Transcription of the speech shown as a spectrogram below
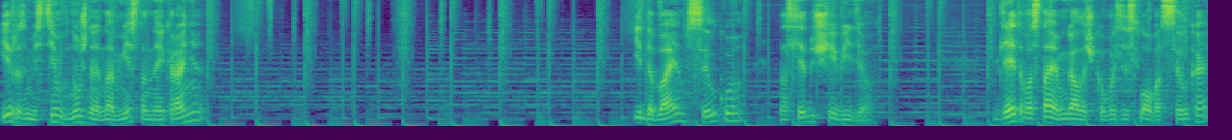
и разместим в нужное нам место на экране и добавим ссылку на следующее видео. Для этого ставим галочку возле слова «ссылка»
